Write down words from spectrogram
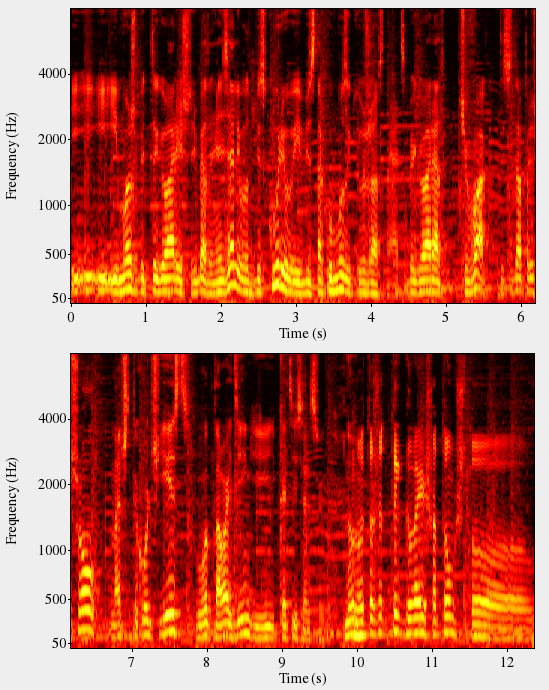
и, и, и, и, может быть, ты говоришь, ребята, нельзя ли вот без курева и без такой музыки ужасной? А тебе говорят, чувак, ты сюда пришел, значит, ты хочешь есть, вот давай деньги и катись отсюда. Ну, Но это же ты говоришь о том, что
